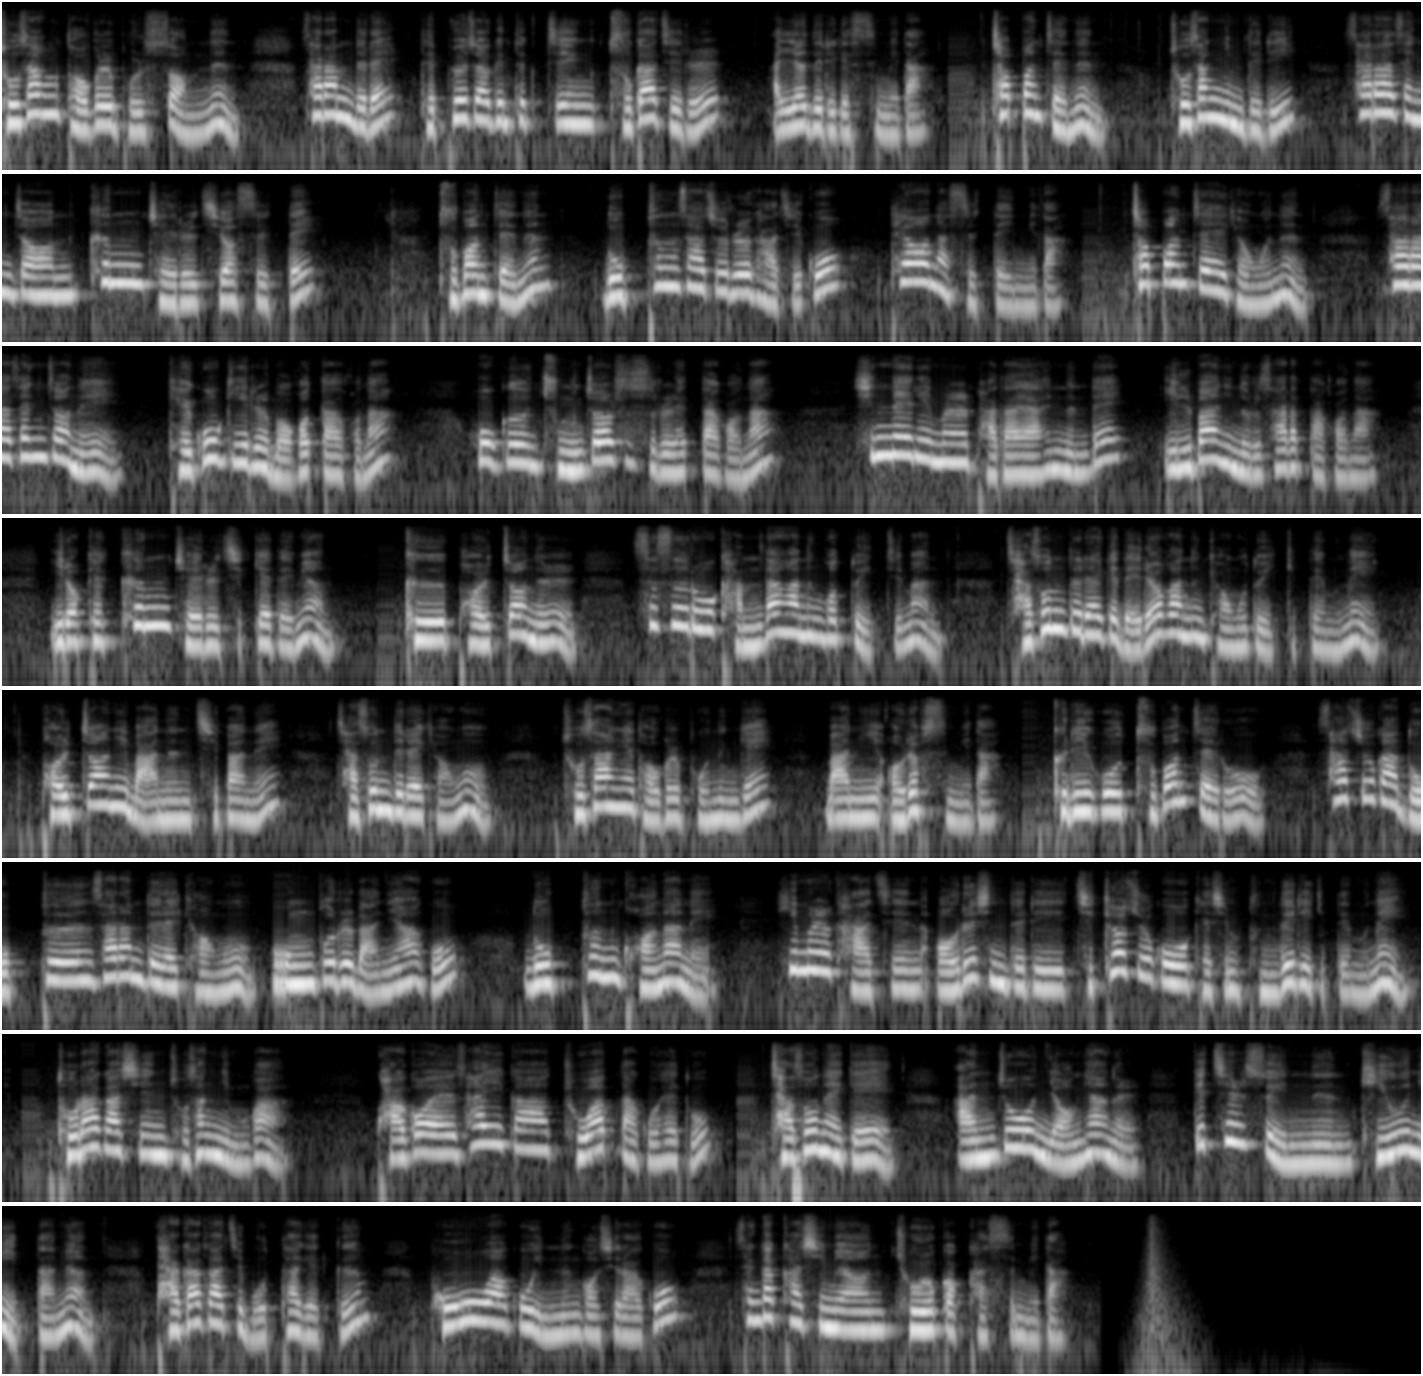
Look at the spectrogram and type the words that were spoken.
조상 덕을 볼 수 없는 사람들의 대표적인 특징 두 가지를 알려드리겠습니다. 첫 번째는 조상님들이 살아생전 큰 죄를 지었을 때, 두 번째는 높은 사주를 가지고 태어났을 때입니다. 첫 번째의 경우는 살아생전에 개고기를 먹었다거나 혹은 중절 수술을 했다거나 신내림을 받아야 했는데 일반인으로 살았다거나 이렇게 큰 죄를 짓게 되면 그 벌전을 스스로 감당하는 것도 있지만 자손들에게 내려가는 경우도 있기 때문에 벌전이 많은 집안의 자손들의 경우 조상의 덕을 보는 게 많이 어렵습니다. 그리고 두 번째로 사주가 높은 사람들의 경우 공부를 많이 하고 높은 권한에 힘을 가진 어르신들이 지켜주고 계신 분들이기 때문에 돌아가신 조상님과 과거의 사이가 좋았다고 해도 자손에게 안 좋은 영향을 끼칠 수 있는 기운이 있다면 다가가지 못하게끔 보호하고 있는 것이라고 생각하시면 좋을 것 같습니다.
